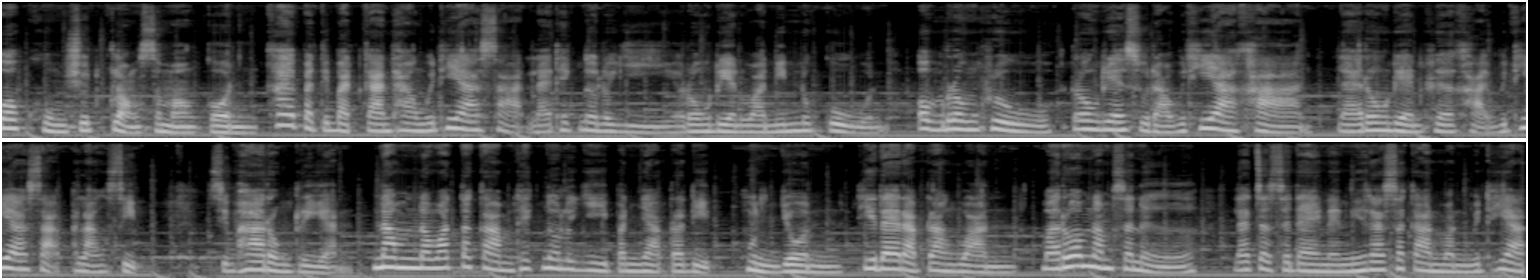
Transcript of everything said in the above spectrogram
ควบคุมชุดกล่องสมองกล ค่ายปฏิบัติการทางวิทยาศาสตร์และเทคโนโลยี โรงเรียนวานิชนุกูล อบรมครู โรงเรียนสุราวิทยาคาร และโรงเรียนเครือข่ายวิทยาศาสตร์พลังสิบ15 โรงเรียนนำนวัตกรรมเทคโนโลยีปัญญาประดิษฐ์ หุ่นยนต์ที่ได้รับรางวัล มาร่วมนำเสนอ และจัดแสดงในนิทรรศการวันวิทยา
